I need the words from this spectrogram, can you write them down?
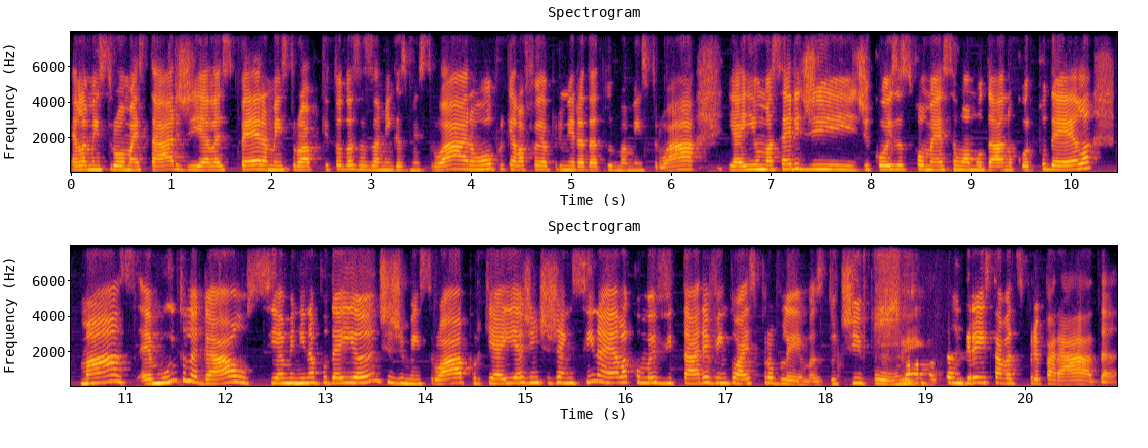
ela menstruou mais tarde e ela espera menstruar porque todas as amigas menstruaram, ou porque ela foi a primeira da turma a menstruar. E aí uma série de, de coisas começam a mudar no corpo dela. Mas é muito legal se a menina puder ir antes de menstruar, porque aí a gente já ensina ela como evitar eventuais problemas, do tipo, Sim. nossa, sangrei, estava despreparada.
